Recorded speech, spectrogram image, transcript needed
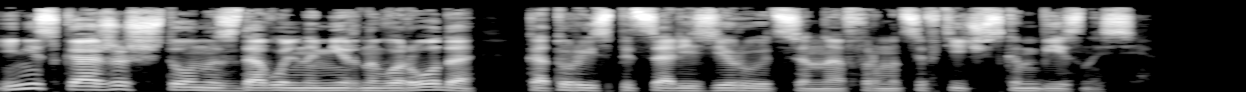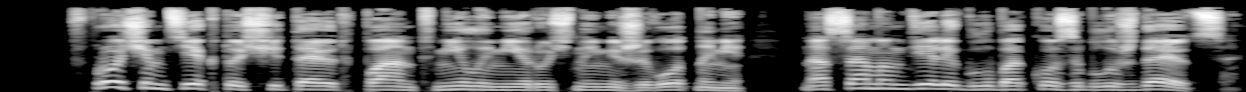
И не скажешь, что он из довольно мирного рода, который специализируется на фармацевтическом бизнесе. Впрочем, те, кто считают панд милыми и ручными животными, на самом деле глубоко заблуждаются.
